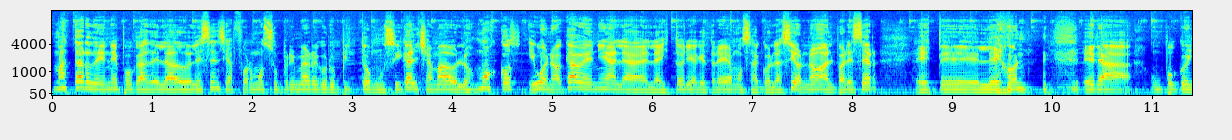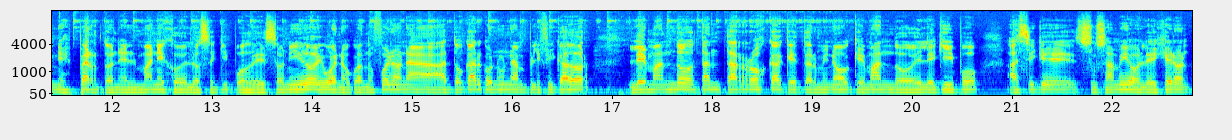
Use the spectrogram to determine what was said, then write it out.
Más tarde, en épocas de la adolescencia, formó su primer grupito musical llamado Los Moscos. Y bueno, acá venía la, historia que traíamos a colación, ¿no? Al parecer, este León era un poco inexperto en el manejo de los equipos de sonido. Y bueno, cuando fueron a tocar con un amplificador, le mandó tanta rosca que terminó quemando el equipo. Así que sus amigos le dijeron,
